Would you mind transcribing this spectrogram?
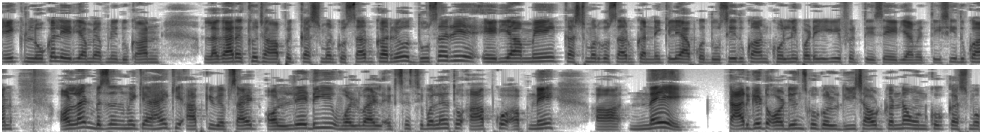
एक लोकल एरिया में अपनी दुकान लगा रखे हो जहाँ पे कस्टमर को सर्व कर रहे हो। दूसरे एरिया में कस्टमर को सर्व करने के लिए आपको दूसरी दुकान खोलनी पड़ेगी, फिर तीसरे एरिया में तीसरी दुकान। ऑनलाइन बिज़नेस में क्या है कि आपकी website already world wide accessible है तो आपको अपने नए टारगेट ऑडियंस को रीच आउट करना, उनको कस्टमर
